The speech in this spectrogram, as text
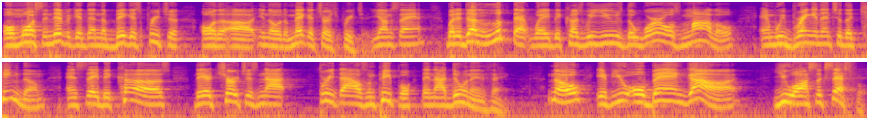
Or more significant than the biggest preacher or the uh, you know the mega church preacher. You understand? But it doesn't look that way because we use the world's model and we bring it into the kingdom and say because their church is not 3,000 people, they're not doing anything. No, if you obeying God, you are successful.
